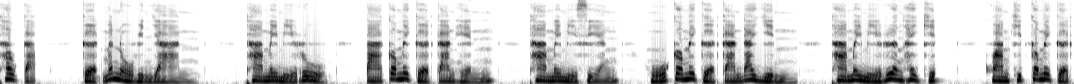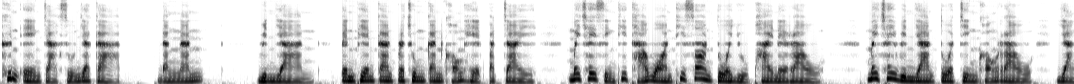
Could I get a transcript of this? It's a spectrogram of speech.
เท่ากับ เกิดมโนวิญญาณ ถ้าไม่มีรูป ตาก็ไม่เกิดการเห็น ถ้าไม่มีเสียง หูก็ไม่เกิดการได้ยิน ถ้าไม่มีเรื่องให้คิด ความคิดก็ไม่เกิดขึ้นเองจากสูญญากาศ ดังนั้น วิญญาณเป็นเพียงการประชุมกันของเหตุปัจจัย ไม่ใช่สิ่งที่ถาวรที่ซ่อนตัวอยู่ภายในเรา ไม่ใช่วิญญาณตัวจริงของเรา อย่าง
